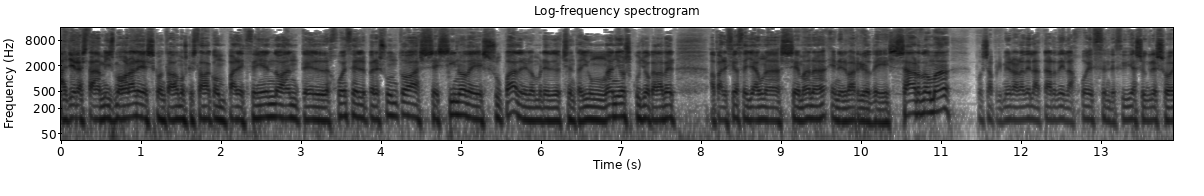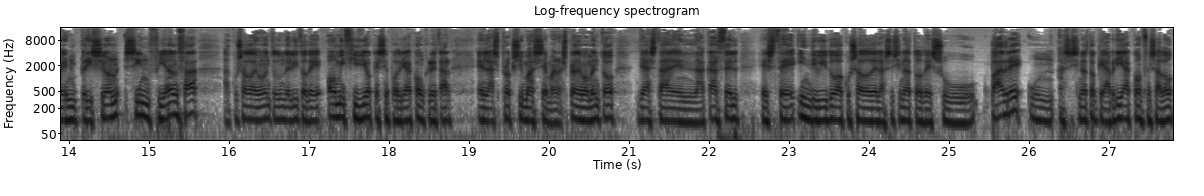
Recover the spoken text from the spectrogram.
Ayer a esta misma hora les contábamos que estaba compareciendo ante el juez el presunto asesino de su padre, el hombre de 81 años, cuyo cadáver apareció hace ya una semana en el barrio de Sárdoma pues a primera hora de la tarde la juez decidía su ingreso en prisión sin fianza, acusado de momento de un delito de homicidio que se podría concretar en las próximas semanas. Pero de momento ya está en la cárcel este individuo acusado del asesinato de su padre, un asesinato que habría confesado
